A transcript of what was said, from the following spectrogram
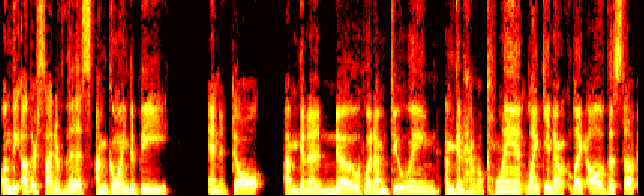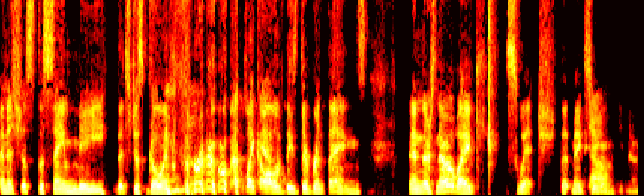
On the other side of this, I'm going to be an adult. I'm gonna know what I'm doing. I'm gonna have a plan, like you know, like all of this stuff, and it's just the same me that's just going mm-hmm. through like all of these different things, and there's no like switch that makes No. you, you know,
